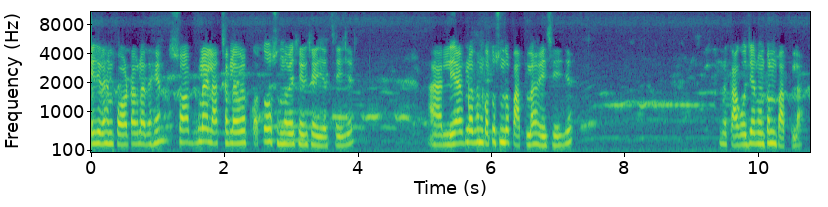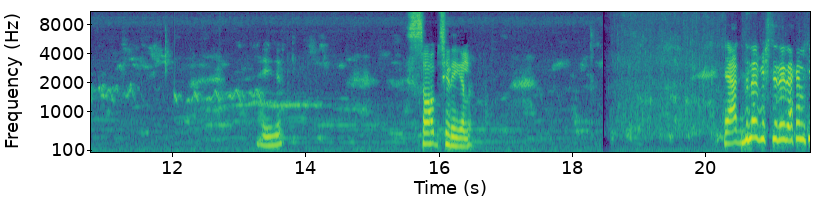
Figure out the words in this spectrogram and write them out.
এই যে দেখেন পরোটাগুলো দেখেন, সবগুলাই লাচ্ছাগুলো কত সুন্দরভাবে ছেড়ে ছেড়ে যাচ্ছে এই যে। আর লেয়ারগুলো দেখেন কত সুন্দর পাতলা হয়েছে এই যে। কাগজের মতন পাতলা। এই যে। সব ছেড়ে গেল। একদিনের বৃষ্টিতে দেখেন কি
